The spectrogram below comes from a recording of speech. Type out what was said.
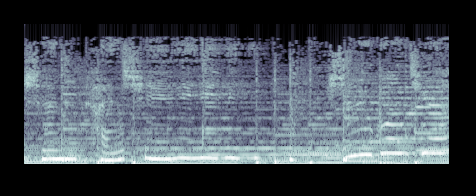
声叹息。时光将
